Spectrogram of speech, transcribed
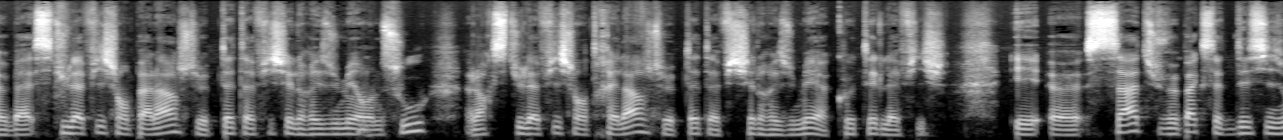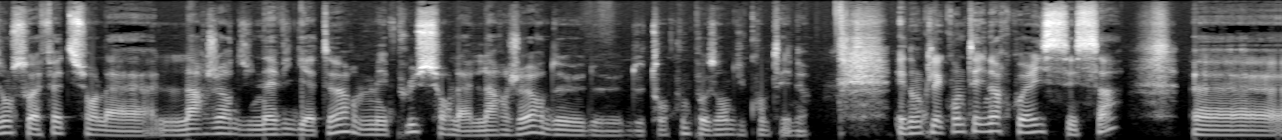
euh, bah, si tu l'affiches en pas large, tu veux peut-être afficher le résumé en dessous, alors que si tu l'affiches en très large, tu veux peut-être afficher le résumé à côté de l'affiche. Et euh, ça, tu veux pas que cette décision soit faite sur la largeur du navigateur, mais plus sur la largeur de, de ton composant du container. Et donc les container queries, c'est ça. Euh,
